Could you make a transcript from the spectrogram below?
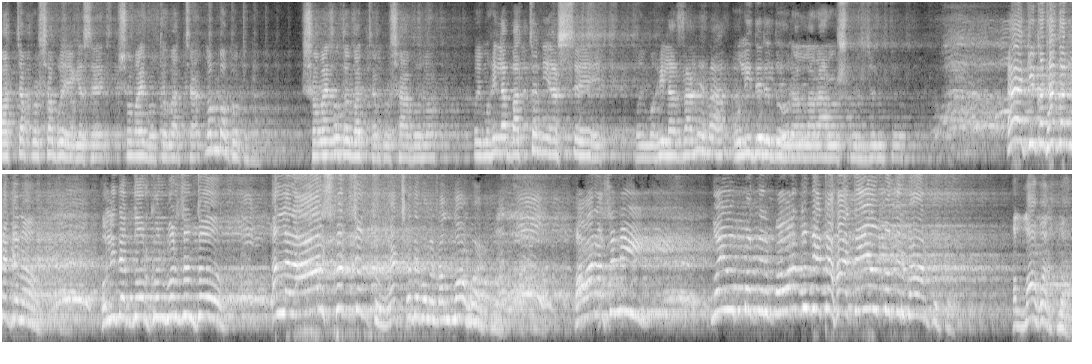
বাচ্চা প্রসাব হয়ে গেছে। সময় মতো বাচ্চা, লম্বা ঘটনা সময় মতো বাচ্চা প্রসব হলো ওই মহিলা বাচ্চা নিয়ে আসছে। ওই মহিলা জানে না অলিদের দৌড় আল্লাহর আরস পর্যন্ত। হ্যাঁ কি কথা কর না কেন? অলিদের দৌড় কোন পর্যন্ত? আল্লাহর আরস পর্যন্ত। একসাথে বলেন, আল্লাহ পাওয়ার আসেনি। ওই উম্মতের পাওয়ার যদি এটা হয় এই উম্মতের পাওয়ার কত? আল্লাহ আকবার।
